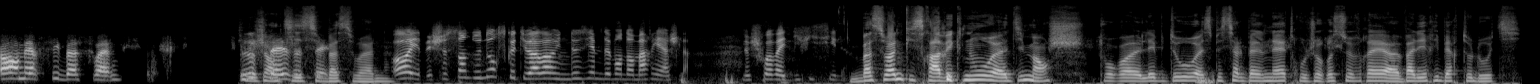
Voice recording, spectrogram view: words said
Oh, merci, Bassoane. Il est gentil, c'est Bassoane. Oh, je sens nounours que tu vas avoir une deuxième demande en mariage, là. Le choix va être difficile. Bassoane qui sera avec nous euh, dimanche pour euh, l'hebdo euh, spécial bien-être où je recevrai Valérie Bertolotti.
